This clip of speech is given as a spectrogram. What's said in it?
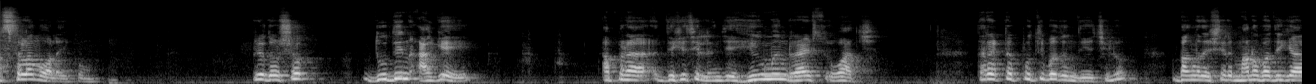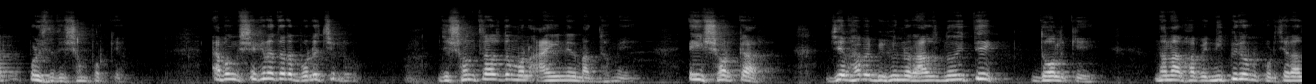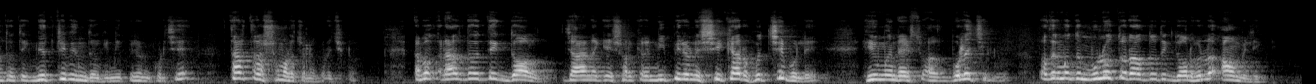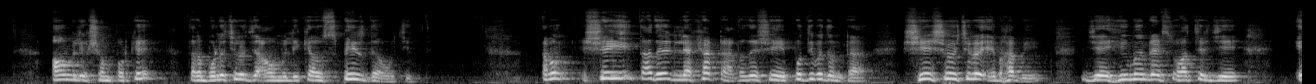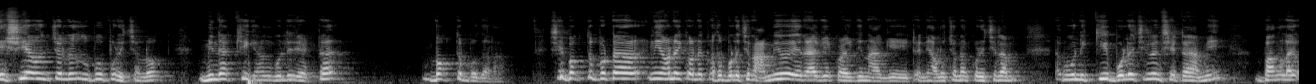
আসসালামু আলাইকুম। প্রিয় দর্শক, দুদিন আগে আপনারা দেখেছিলেন যে হিউম্যান রাইটস ওয়াচ তারা একটা প্রতিবেদন দিয়েছিল বাংলাদেশের মানবাধিকার পরিস্থিতি সম্পর্কে। এবং সেখানে তারা বলেছিল যে সন্ত্রাস দমন আইনের মাধ্যমে এই সরকার যেভাবে বিভিন্ন রাজনৈতিক দলকে নানাভাবে নিপীড়ন করছে, রাজনৈতিক নেতৃবৃন্দকে নিপীড়ন করছে, তার তারা সমালোচনা করেছিল। এবং রাজনৈতিক দল যারা নাকি সরকারের নিপীড়নের শিকার হচ্ছে বলে হিউম্যান রাইটস ওয়াচ বলেছিল, তাদের মধ্যে মূলত রাজনৈতিক দল হলো আওয়ামী লীগ। আওয়ামী লীগ সম্পর্কে তারা বলেছিল যে আওয়ামী লীগকে স্পেস দেওয়া উচিত। এবং সেই তাদের লেখাটা, তাদের সেই প্রতিবেদনটা শেষ হয়েছিল এভাবে যে হিউম্যান রাইটস ওয়াচের যে এশিয়া অঞ্চলের উপপরিচালক মীনাক্ষী গাঙ্গুলির একটা বক্তব্য দ্বারা। সেই বক্তব্যটা নিয়ে অনেক অনেক কথা বলেছেন। আমিও এর আগে কয়েকদিন আগে এটা নিয়ে আলোচনা করেছিলাম এবং উনি কী বলেছিলেন সেটা আমি বাংলায়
